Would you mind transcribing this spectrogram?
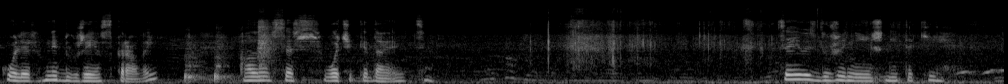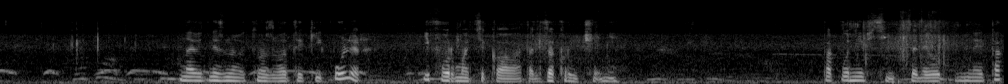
колір не дуже яскравий, але все ж в очі кидається. Цей ось дуже ніжний такий. Навіть не знаю, як назвати який колір. І форма цікава, так закручені. Так вони всі. Це не, не так.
